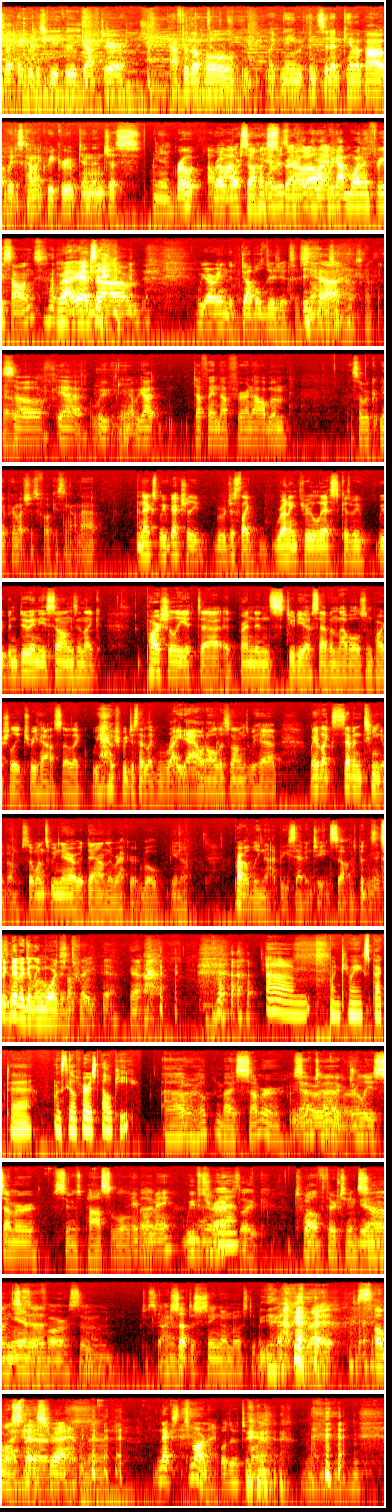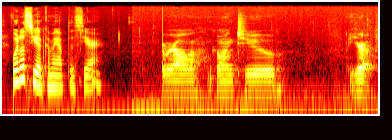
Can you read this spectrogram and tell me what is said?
Because I think we just regrouped after after the whole like name incident came about. We just kind of like regrouped and then just Yeah. wrote a Wrote lot. more songs, Yeah, we just right, wrote a lot. yeah. We got more than three songs. Right, yeah, exactly. um, We are in the double digits of songs Yeah. now. So, so yeah, we you know we got definitely enough for an album. So we're, we're pretty much just focusing on that. next we've actually we are just like running through the list because we've we've been doing these songs and like partially at uh, at Brendan's studio seven levels and partially at Treehouse. So like we we just had to like write out all the songs we have. We have like 17 of them. So once we narrow it down, the record will you know probably not be 17 songs, but Like significantly more than something. three. Yeah. Yeah. Um, when can we expect a Lucille Furs LP? Uh, we're hoping by summer, Yeah, sometime really. early summer, as soon as possible. April, but May. We've Yeah. tracked like 12, 13 songs. Yeah. so uh, far. So Mhm. Just I kinda- still have to sing on most of them. Yeah. right. Almost there. That's right. Getting there. Next tomorrow night, we'll do it tomorrow. What else do you have coming up this year? We're all going to Europe,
